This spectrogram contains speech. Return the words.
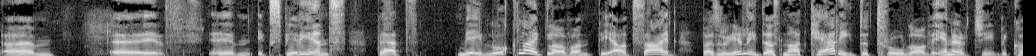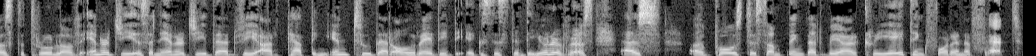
Um, uh, um, experience that may look like love on the outside, but really does not carry the true love energy because the true love energy is an energy that we are tapping into that already exists in the universe as opposed to something that we are creating for an effect.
